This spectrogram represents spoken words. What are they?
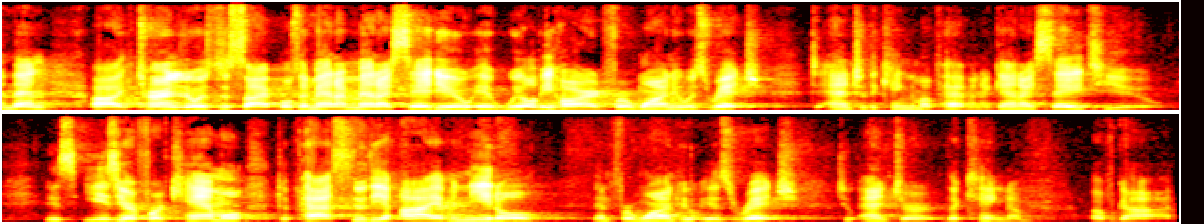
And then uh, he turned to his disciples and, Man, man, I say to you, it will be hard for one who is rich to enter the kingdom of heaven. Again, I say to you, it is easier for a camel to pass through the eye of a needle than for one who is rich to enter the kingdom of God.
